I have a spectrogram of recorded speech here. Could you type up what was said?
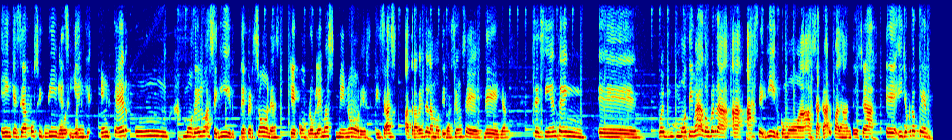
en que sea positivo Eso, y en, que, en ser un modelo a seguir de personas que con problemas menores, quizás a través de la motivación de ella, se sienten eh, pues motivados, ¿verdad?, a, a seguir, como a, sacar para adelante. O sea, eh, y yo creo que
